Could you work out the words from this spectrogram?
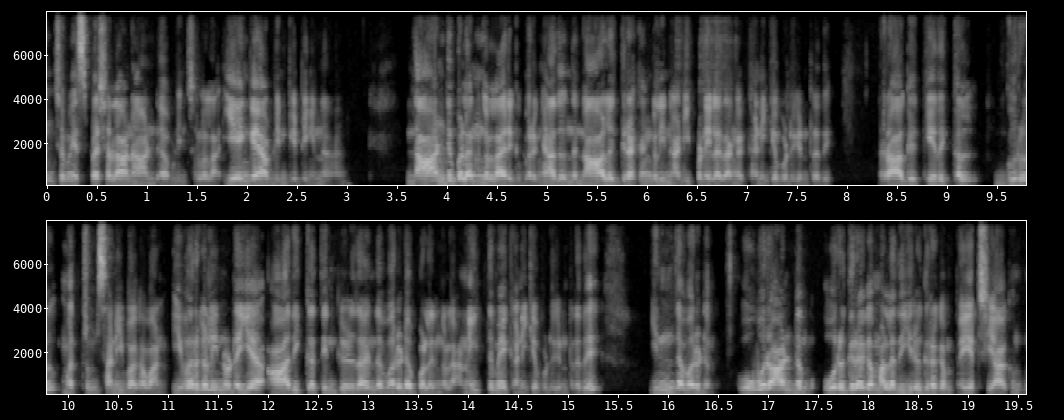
கொஞ்சமே ஸ்பெஷலான ஆண்டு அப்படின்னு சொல்லலாம். ஏங்க அப்படின்னு கேட்டிங்கன்னா இந்த ஆண்டு பலன்கள்லாம் இருக்கு பாருங்க. அது வந்து நாலு கிரகங்களின் அடிப்படையில் தாங்க கணிக்கப்படுகின்றது. ராகு கேதுக்கள் குரு மற்றும் சனி பகவான். இவர்களினுடைய ஆதிக்கத்தின் கீழ் தான் இந்த வருட பலன்கள் அனைத்துமே கணிக்கப்படுகின்றது. இந்த வருடம் ஒவ்வொரு ஆண்டும் ஒரு கிரகம் அல்லது இரு கிரகம் பயிற்சியாகும்.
